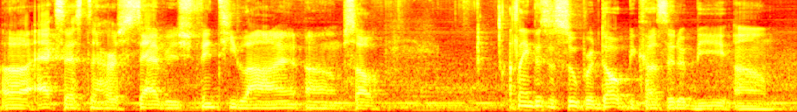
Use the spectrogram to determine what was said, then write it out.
uh, access to her Savage Fenty line. Um, so I think this is super dope because it'll be. Um,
